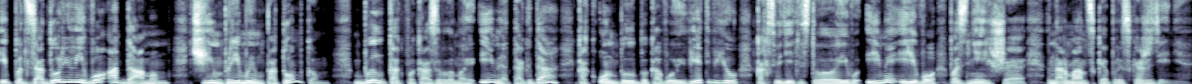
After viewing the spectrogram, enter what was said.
и подзадорил его Адамом, чьим прямым потомком был, как показывало мое имя, тогда, как он был боковой ветвью, как свидетельствовало его имя и его позднейшее нормандское происхождение.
